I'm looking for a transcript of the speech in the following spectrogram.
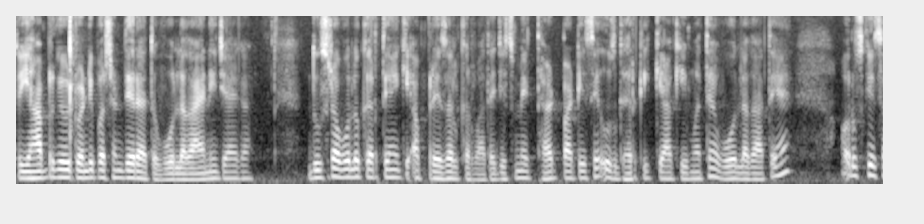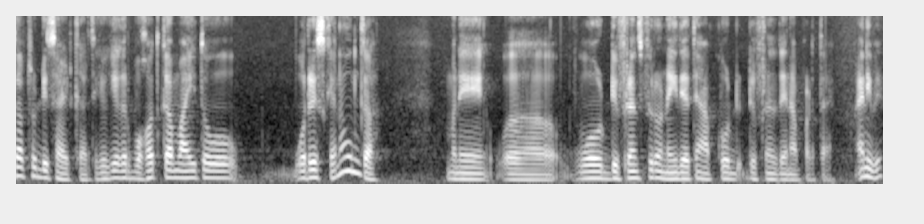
तो यहाँ पर कोई ट्वेंटी परसेंट दे रहा है तो वो लगाया नहीं जाएगा। दूसरा वो लोग करते हैं कि अप्रेजल करवाते हैं जिसमें एक थर्ड पार्टी से उस घर की क्या कीमत है वो लगाते हैं और उसके हिसाब से डिसाइड करते हैं। क्योंकि अगर बहुत कम आई तो वो रिस्क है ना उनका। मैंने वो डिफरेंस फिर वो नहीं देते हैं आपको डिफरेंस देना पड़ता है। एनी anyway,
